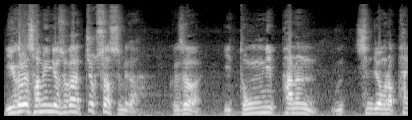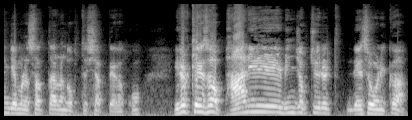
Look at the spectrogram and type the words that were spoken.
이걸 서민 교수가 쭉 썼습니다. 그래서 이 독립하는 심정으로 판결문을 썼다는 것부터 시작돼갖고 이렇게 해서 반일 민족주의를 내세우니까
